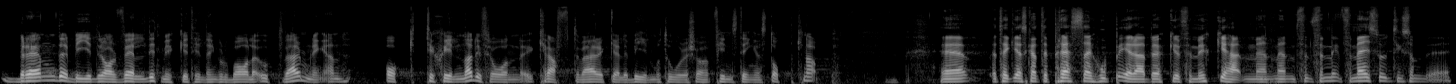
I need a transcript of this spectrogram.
bränder bidrar väldigt mycket till den globala uppvärmningen. Och till skillnad ifrån kraftverk eller bilmotorer så finns det ingen stoppknapp. Eh, jag tänker jag ska inte pressa ihop era böcker för mycket här, men, men för, för, för mig så liksom, eh,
